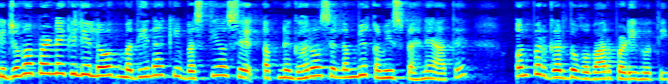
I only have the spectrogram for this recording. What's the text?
کہ جمعہ پڑھنے کے لیے لوگ مدینہ کی بستیوں سے اپنے گھروں سے لمبی قمیض پہنے آتے، ان پر گرد و غبار پڑی ہوتی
